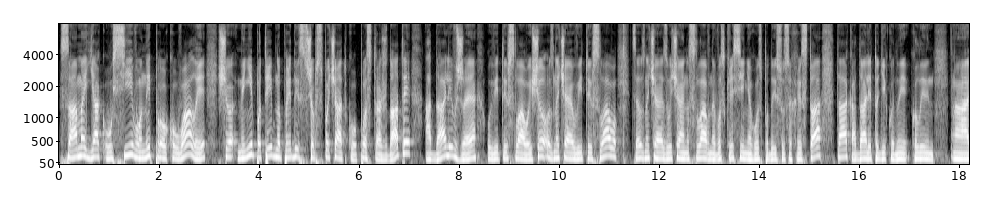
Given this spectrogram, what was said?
саме, як усі вони пророкували, що мені потрібно прийти, щоб спочатку постраждати, а далі вже увійти в славу. І що означає увійти в славу? Це означає, звичайно, славне Воскресіння Господа Ісуса Христа. Так, а далі тоді, коли коли Він а,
